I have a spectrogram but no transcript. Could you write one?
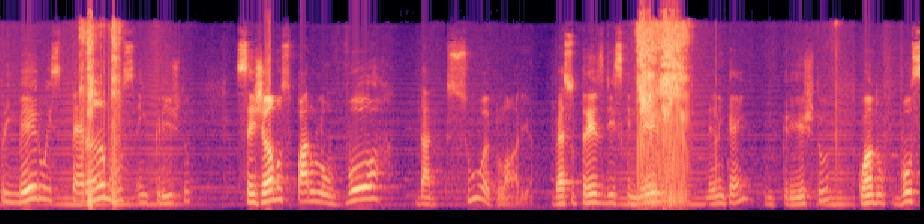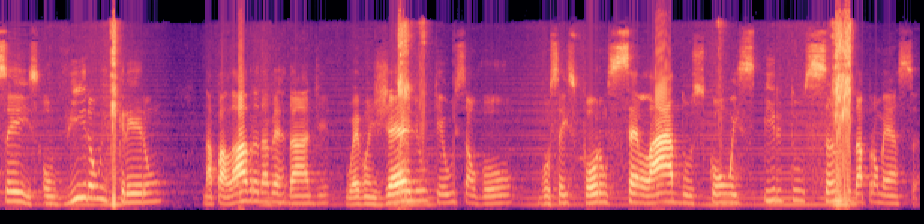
primeiro esperamos em Cristo, sejamos para o louvor da sua glória. Verso 13 diz que nele, nele em quem? Em Cristo, quando vocês ouviram e creram na palavra da verdade, o evangelho que os salvou, vocês foram selados com o Espírito Santo da promessa,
